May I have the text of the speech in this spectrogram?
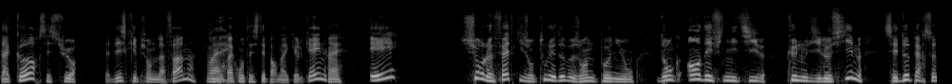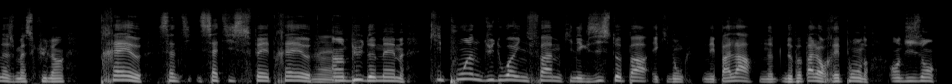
d'accord, c'est sur la description de la femme, qui Ouais. n'est pas contestée par Michael Caine, Ouais. et sur le fait qu'ils ont tous les deux besoin de pognon. Donc, en définitive, que nous dit le film Ces deux personnages masculins très euh, sati- satisfaits, très euh, Ouais. imbus d'eux-mêmes, qui pointent du doigt une femme qui n'existe pas et qui donc n'est pas là, ne, ne peut pas leur répondre en disant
